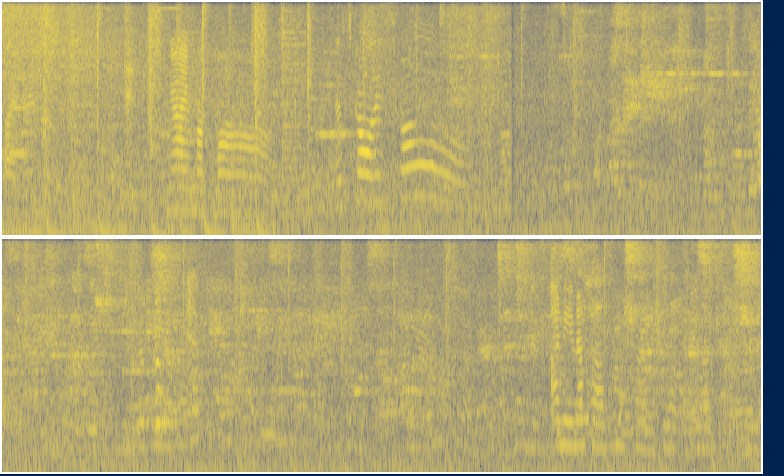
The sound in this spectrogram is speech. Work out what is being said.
ไปได้เลยง่ายมาก ๆ let's go let's go อันนี้นะคะคือเชิญที่เราได้มาจากที่ไหน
